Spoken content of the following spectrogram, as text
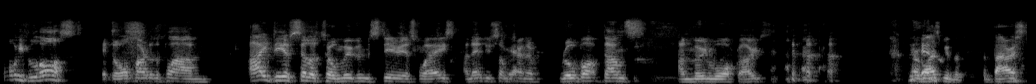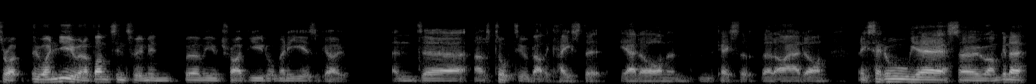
What we've lost, it's all part of the plan. I, Dave Sillito, move in mysterious ways, and then do some Yeah. kind of robot dance and moonwalk out. It reminds me of a barrister who I knew, and I bumped into him in Birmingham Tribunal many years ago. And uh, I was talking to him about the case that he had on and, and the case that, that I had on. And he said, "Oh yeah, so I'm gonna,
